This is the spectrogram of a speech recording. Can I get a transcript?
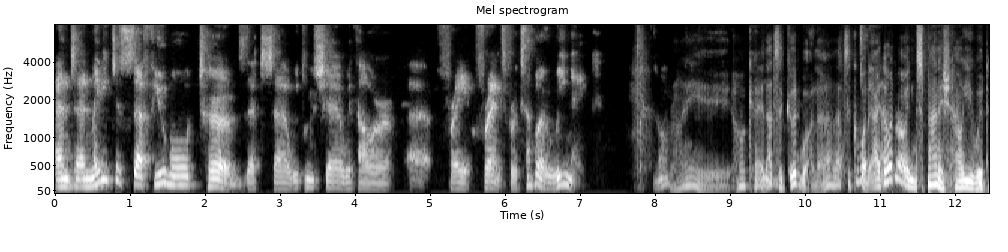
And and maybe just a few more terms that uh, we can share with our uh, fra- friends. For example, a remake. No? Right. Okay. Hmm. That's a good one. Huh? That's a good one. I don't know in Spanish how you would.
